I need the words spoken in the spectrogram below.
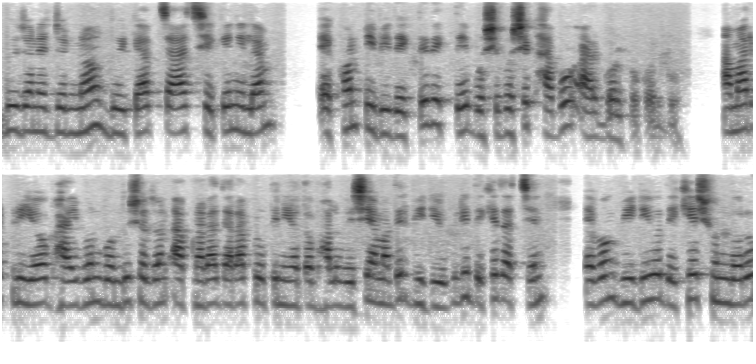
দুজনের জন্য দুই কাপ চা ছেঁকে নিলাম এখন টিভি দেখতে দেখতে বসে বসে খাব আর গল্প করব। আমার প্রিয় ভাই বোন, বন্ধু স্বজন, আপনারা যারা প্রতিনিয়ত ভালোবেসে আমাদের ভিডিওগুলি দেখে যাচ্ছেন এবং ভিডিও দেখে সুন্দর ও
